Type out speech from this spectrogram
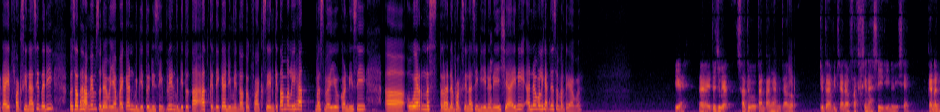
Terkait vaksinasi tadi Ustadz Hamim sudah menyampaikan begitu disiplin, begitu taat ketika diminta untuk vaksin. Kita melihat Mas Bayu kondisi uh, awareness terhadap vaksinasi di Indonesia. Ini Anda melihatnya seperti apa? Iya, uh, itu juga satu tantangan kalau yeah. kita bicara vaksinasi di Indonesia. Karena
